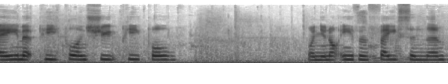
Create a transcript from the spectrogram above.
aim at people and shoot people when you're not even facing them.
